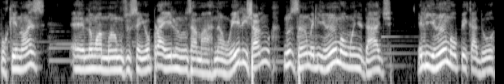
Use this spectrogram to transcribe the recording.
porque nós é, não amamos o Senhor para Ele nos amar, não. Ele já no, nos ama, Ele ama a humanidade, Ele ama o pecador,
